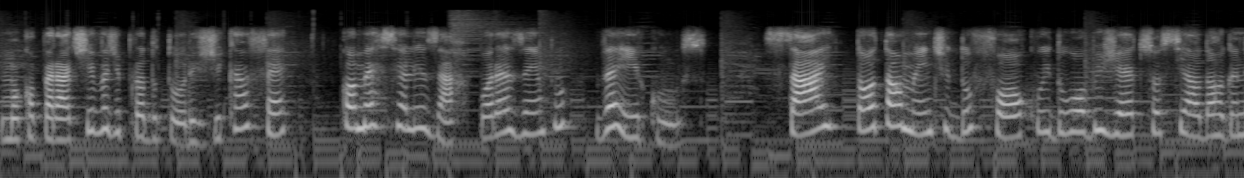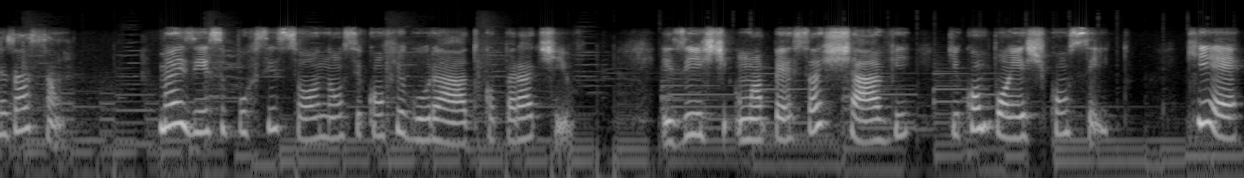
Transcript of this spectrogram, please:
uma cooperativa de produtores de café comercializar, por exemplo, veículos. Sai totalmente do foco e do objeto social da organização. Mas isso por si só não se configura ato cooperativo. Existe uma peça-chave que compõe este conceito, que é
